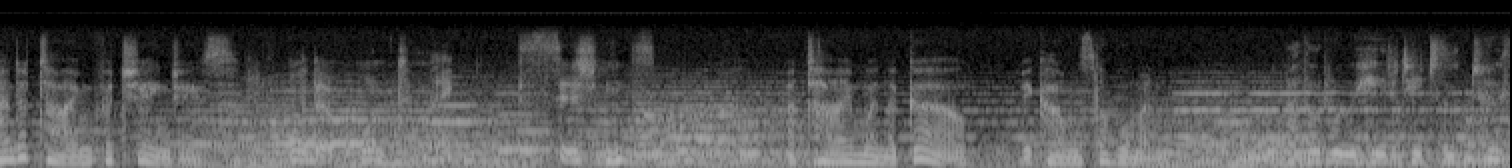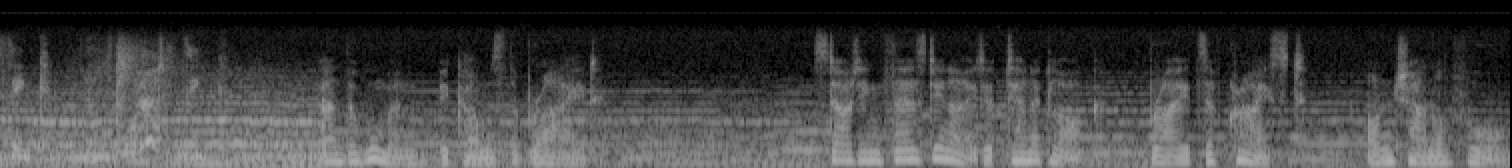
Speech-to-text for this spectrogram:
And a time for changes. I don't want to make decisions. A time when the girl becomes the woman. I thought we were here to teach them to think, not what to think. And the woman becomes the bride. Starting Thursday night at 10 o'clock, Brides of Christ on Channel 4.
